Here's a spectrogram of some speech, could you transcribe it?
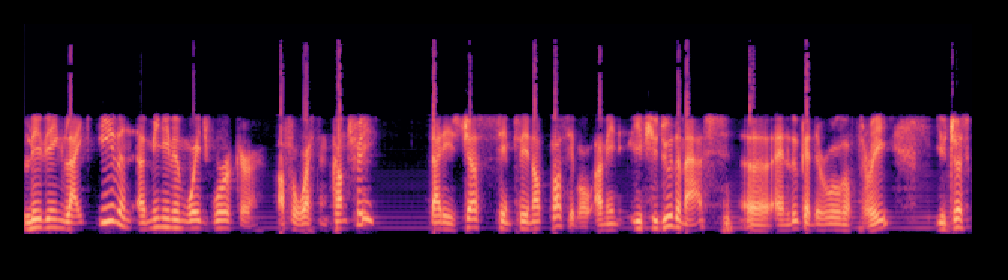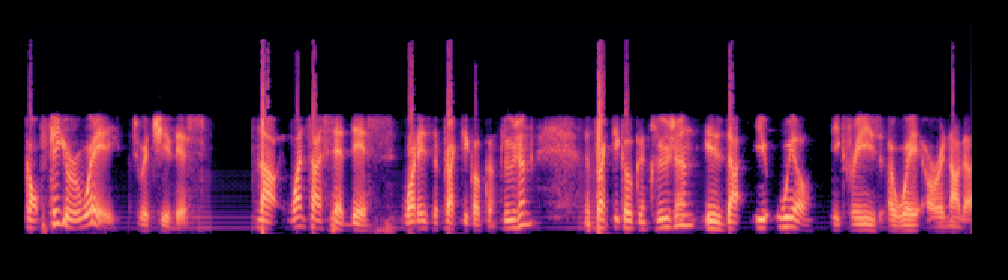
living like even a minimum wage worker of a Western country, that is just simply not possible. I mean, if you do the maths uh, and look at the rule of three, you just can't figure a way to achieve this. Now, once I've said this, what is the practical conclusion? The practical conclusion is that it will decrease a way or another.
